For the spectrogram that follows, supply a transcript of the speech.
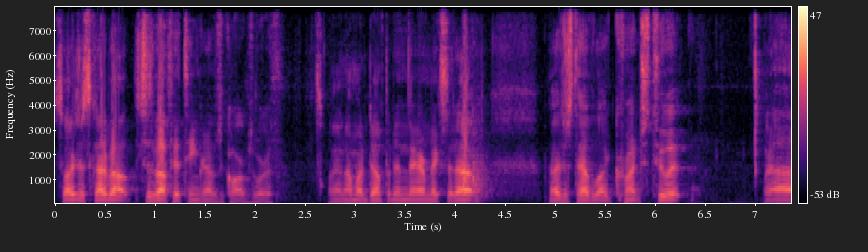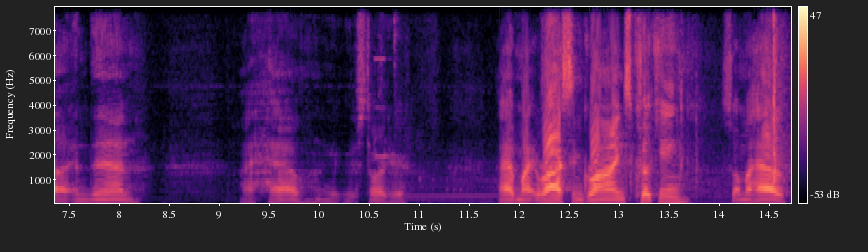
So I just got about it's just about 15 grams of carbs worth, and I'm gonna dump it in there, mix it up. I just have like crunch to it, uh, and then I have. Let me get started here. I have my rice and grinds cooking. So I'm gonna have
